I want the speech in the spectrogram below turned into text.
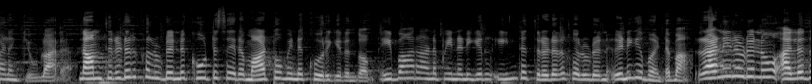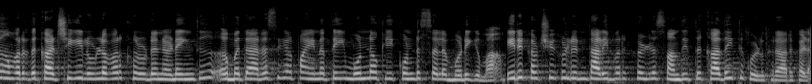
வழங்கியுள்ளார். நாம் திருடர்களுடன் கூட்டு சேர மாட்டோம் என கூறியிருந்தோம். இவ்வாறான பின்னணியில் இந்த திருடர்களுடன் இணைய வேண்டுமா? ரணிலுடனோ அல்லது அவரது கட்சியில் உள்ளவர்களுடன் இணைந்து எமது அரசியல் பயணத்தை முன்னோக்கி கொண்டு செல்ல முடியுமா? இரு கட்சிகளின் தலைவர்கள் சந்தித்து கதைத்துக் கொள்கிறார்கள்.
